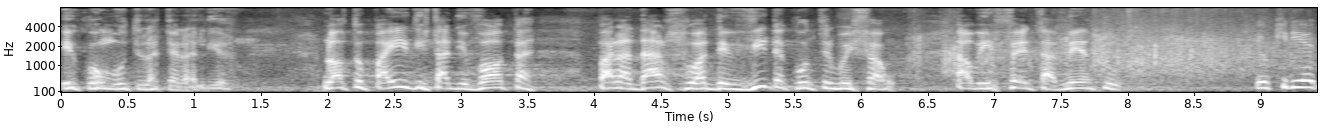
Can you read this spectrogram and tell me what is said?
e com o multilateralismo. Nosso país está de volta para dar sua devida contribuição ao enfrentamento. Eu queria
